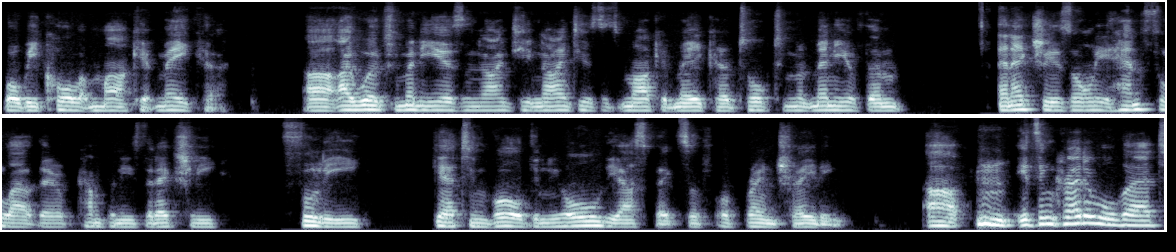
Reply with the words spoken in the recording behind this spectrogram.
what we call a market maker. Uh, I worked for many years in the 1990s as a market maker, talked to many of them, and actually, there's only a handful out there of companies that actually fully get involved in all the aspects of, of Brent trading. Uh, it's incredible that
